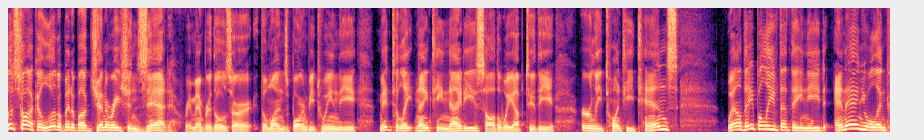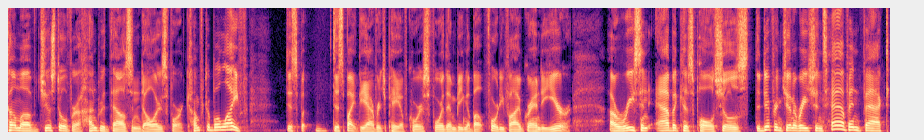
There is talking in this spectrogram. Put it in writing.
Let's talk a little bit about Generation Z. Remember, those are the ones born between the mid to late 1990s all the way up to the early 2010s. Well, they believe that they need an annual income of just over $100,000 for a comfortable life, despite the average pay, of course, for them being about 45 grand a year. A recent Abacus poll shows the different generations have, in fact,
